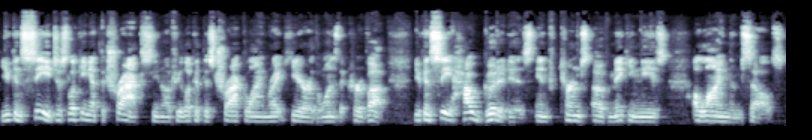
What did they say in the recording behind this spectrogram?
you can see just looking at the tracks, you know, if you look at this track line right here, the ones that curve up, you can see how good it is in terms of making these align themselves.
